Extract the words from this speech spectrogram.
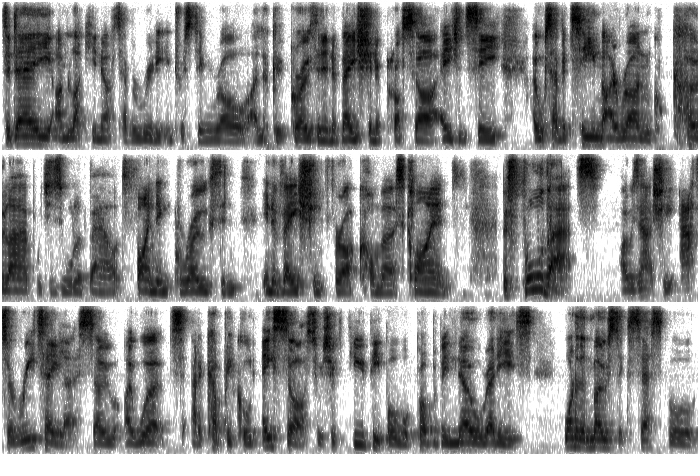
today I'm lucky enough to have a really interesting role. I look at growth and innovation across our agency. I also have a team that I run called CoLab, which is all about finding growth and innovation for our commerce clients. Before that, I was actually at a retailer. So I worked at a company called ASOS, which a few people will probably know already. It's one of the most successful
